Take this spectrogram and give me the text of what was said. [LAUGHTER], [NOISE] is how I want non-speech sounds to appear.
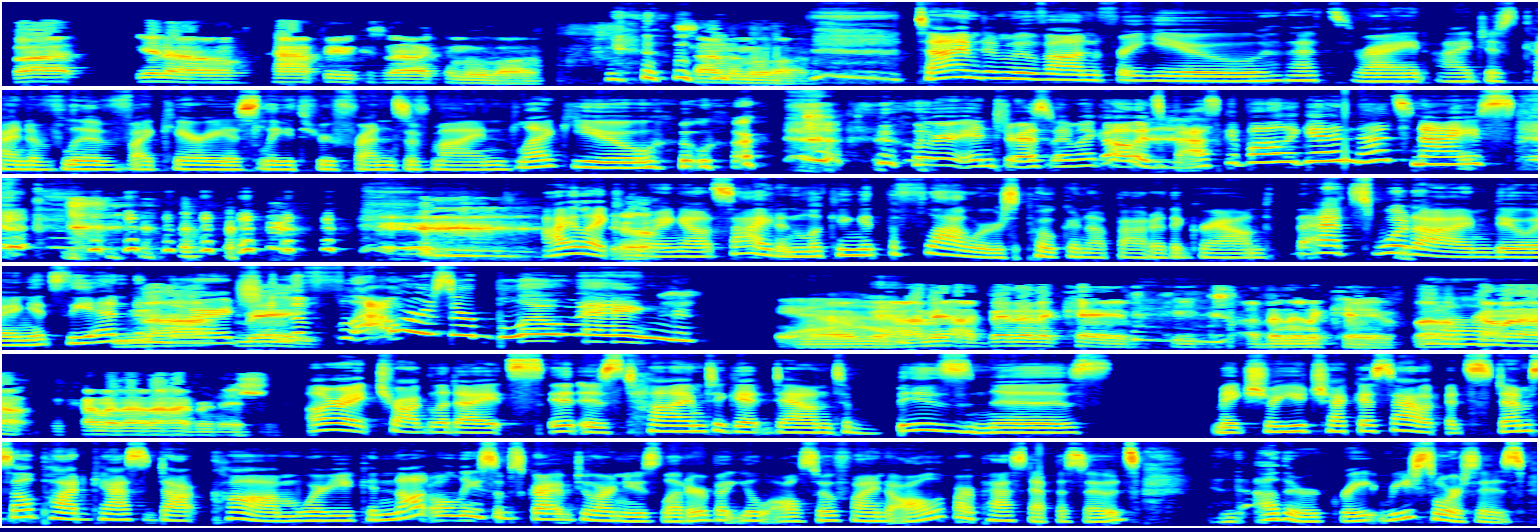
But, you know, happy because now I can move on. It's [LAUGHS] time to move on. Time to move on for you. That's right. I just kind of live vicariously through friends of mine like you [LAUGHS] who are, who are interested. I'm like, oh, it's basketball again? That's nice. [LAUGHS] I like Yeah. going outside and looking at the flowers poking up out of the ground. That's what I'm doing. It's the end of Not March and the flowers are blooming. Yeah. No, man. I mean, I've been in a cave, Keeks. I've been in a cave. But Oh. I'm uh. coming out. I'm coming out of hibernation. All right, troglodytes, it is time to get down to business. Make sure you check us out at stemcellpodcast.com, where you can not only subscribe to our newsletter, but you'll also find all of our past episodes and other great resources.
